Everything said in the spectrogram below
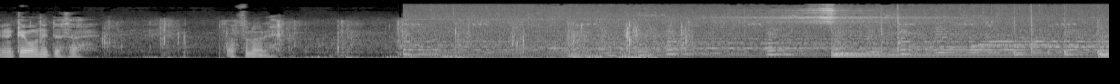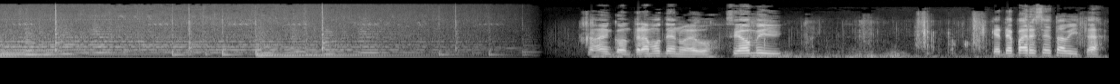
Miren qué bonitas esas, esas flores. Nos encontramos de nuevo. Xiaomi, ¿qué te parece esta vista?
